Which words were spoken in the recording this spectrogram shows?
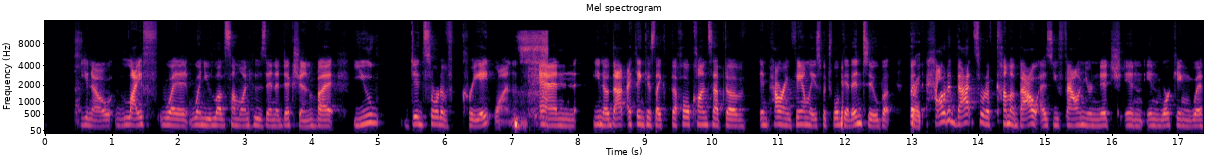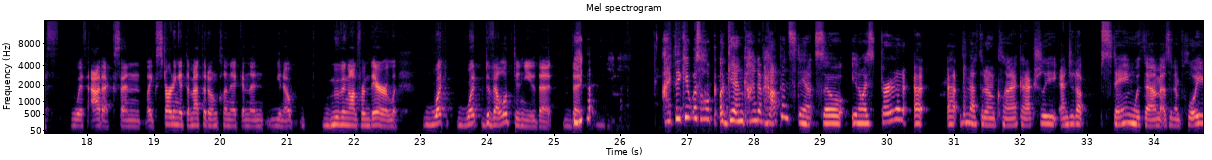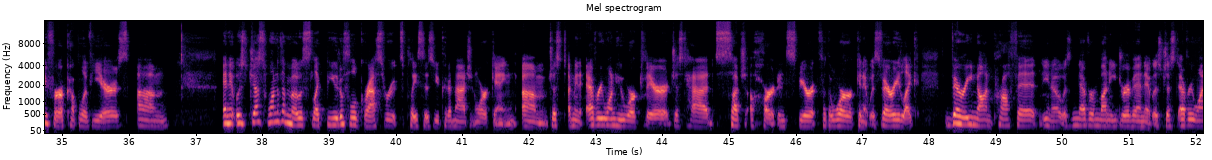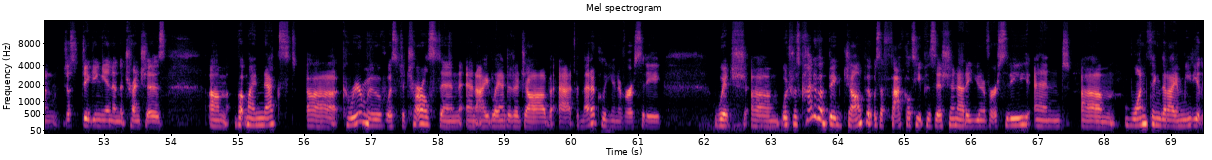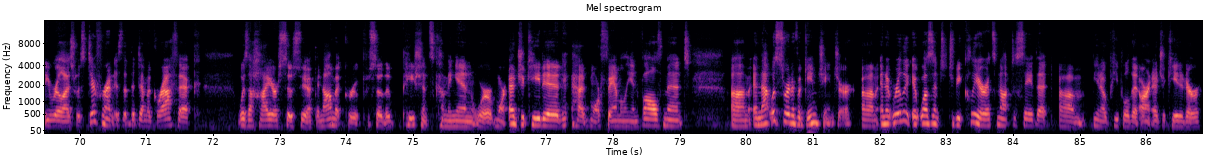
you know life when when you love someone who's in addiction but you did sort of create one and you know that i think is like the whole concept of empowering families which we'll get into but but right. how did that sort of come about as you found your niche in in working with with addicts and like starting at the methadone clinic and then you know moving on from there what what developed in you that that yeah. I think it was all again kind of happenstance. So, you know, I started at, at the methadone clinic. I actually ended up staying with them as an employee for a couple of years. Um, and it was just one of the most like beautiful grassroots places you could imagine working. Um, just, I mean, everyone who worked there just had such a heart and spirit for the work. And it was very like, very nonprofit, you know, it was never money driven. It was just everyone just digging in in the trenches. Um, but my next uh, career move was to Charleston, and I landed a job at the medical university, which um, which was kind of a big jump. It was a faculty position at a university, and um, one thing that I immediately realized was different is that the demographic was a higher socioeconomic group. So the patients coming in were more educated, had more family involvement. Um, and that was sort of a game changer. Um, and it really, it wasn't to be clear. It's not to say that um, you know people that aren't educated or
